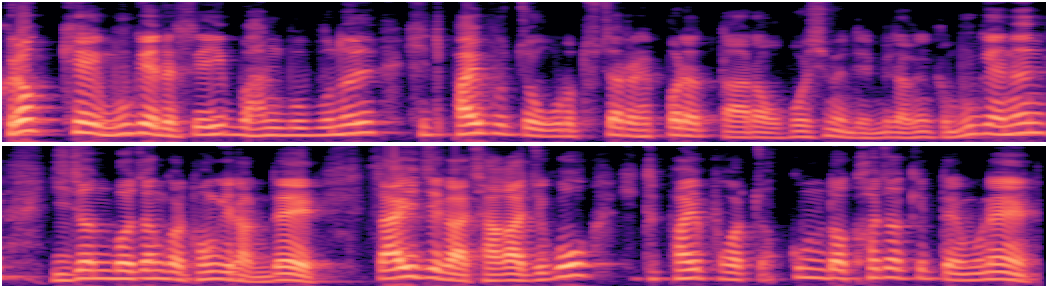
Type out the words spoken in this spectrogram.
그렇게 무게를 세이브한 부분을 히트파이프 쪽으로 투자를 해버렸다라고 보시면 됩니다. 그러니까 무게는 이전 버전과 동일한데 사이즈가 작아지고 히트파이프가 조금 더 커졌기 때문에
